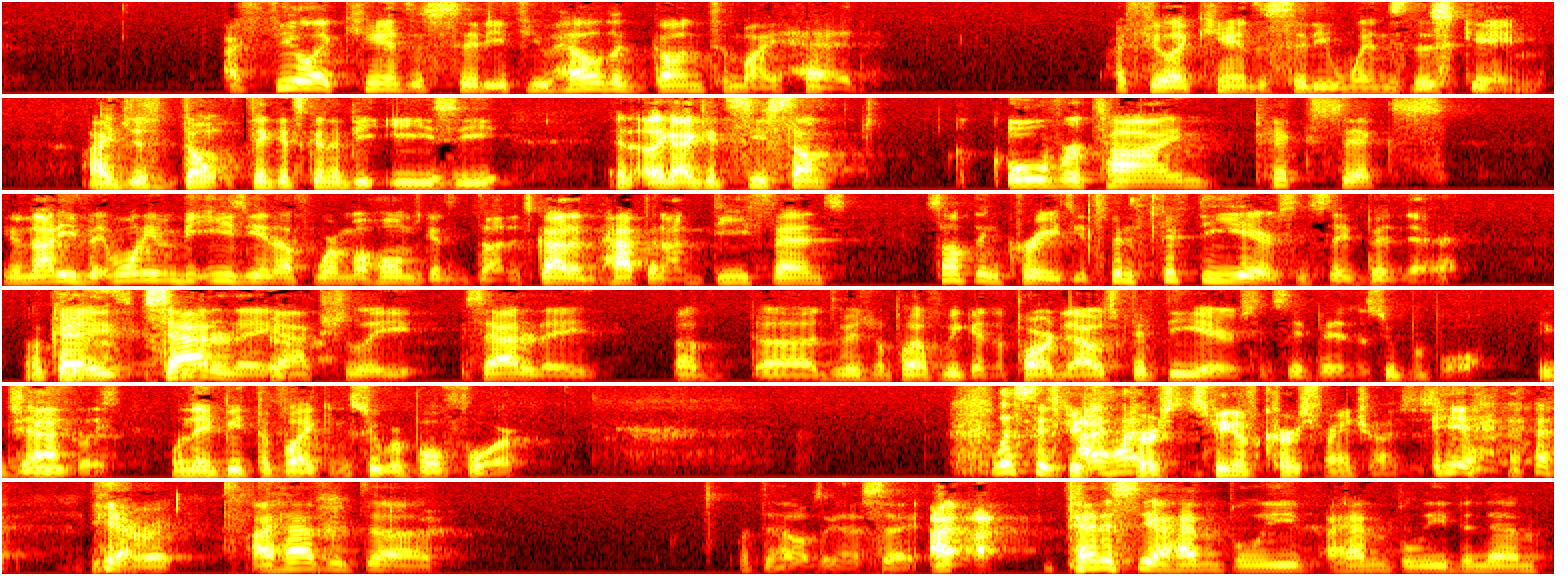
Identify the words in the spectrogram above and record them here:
I feel like Kansas City, if you held a gun to my head, I feel like Kansas City wins this game. I just don't think it's going to be easy. And like I could see some overtime, pick six. You know, not even it won't even be easy enough where Mahomes gets it done. It's got to happen on defense. Something crazy. It's been 50 years since they've been there. Okay, Yeah. Saturday Yeah. Yeah. actually, Saturday of uh, divisional playoff weekend, the party that was 50 years since they've been in the Super Bowl. Exactly Jesus. when they beat the Vikings, Super Bowl four. Listen, Speaking I of had, cursed, speaking of cursed franchises, yeah, yeah, right. I haven't. Uh, what the hell was I gonna say? I, I Tennessee. I haven't believed. I haven't believed in them,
